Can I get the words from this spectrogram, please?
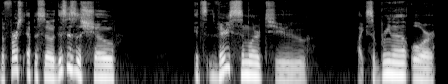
The first episode, this is a show, it's very similar to like Sabrina or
